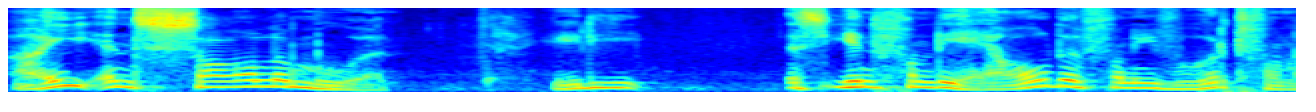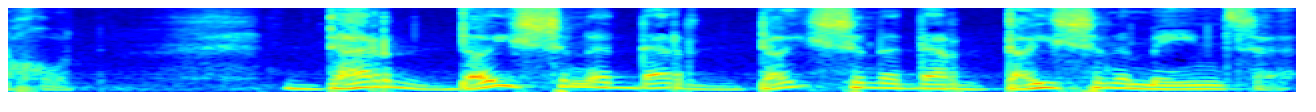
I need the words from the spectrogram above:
Hy in Salomo het die is een van die helde van die woord van God. Der duisende der duisende der duisende mense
